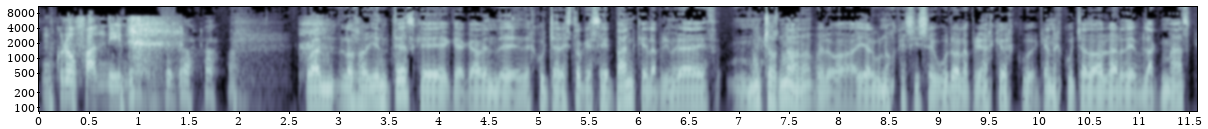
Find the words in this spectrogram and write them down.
Un crowdfunding. Cuando, los oyentes que, acaben de, escuchar esto, que sepan que la primera vez, muchos no, ¿no? Pero hay algunos que sí, seguro, la primera vez que, han escuchado hablar de Black Mask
